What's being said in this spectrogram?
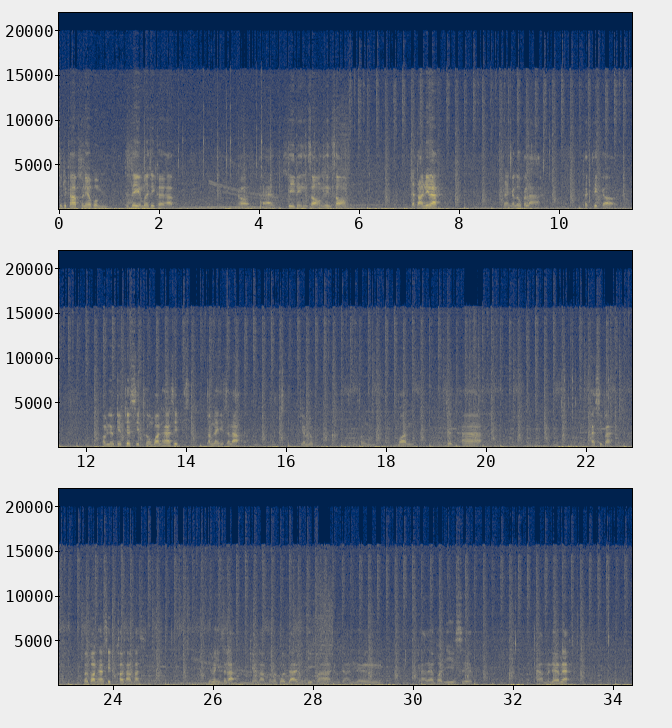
สวัสดีครับ วันนี้ผมเต้เต้เกมเมอร์เช่นเคยครับ ก็แผน4 1 2 1 2จะตามนี้ปะแผนก็โลกกะลาแท็กติกก็ความเร็วเกม70ส่งบอล50ตำแหน่งอิสระ เกมลุกส่งบอล75 80ปะเปิดบอล50เข้าทำ50นี่มันอิสระ เกมรับต้องกดดันดีพาดูดันหนึ่ง การแลกบอลยี่สิบครับเหมือนเดิมแหละ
